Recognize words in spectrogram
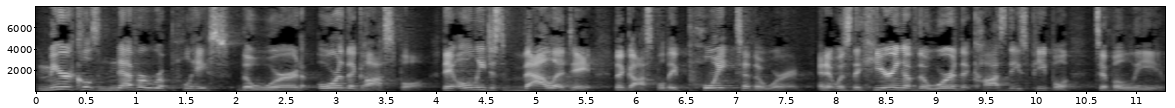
Miracles never replace the word or the gospel. They only just validate the gospel. They point to the word. And it was the hearing of the word that caused these people to believe.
